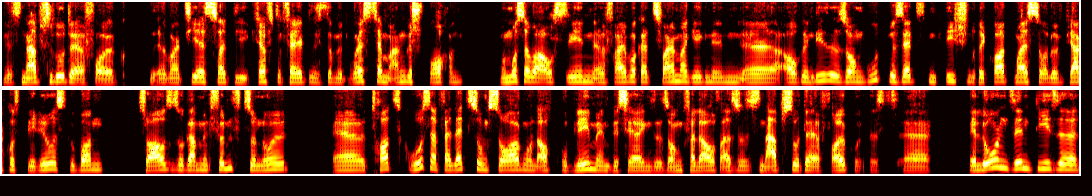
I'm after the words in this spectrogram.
Das ist ein absoluter Erfolg. Äh, Matthias hat die Kräfteverhältnisse mit West Ham angesprochen. Man muss aber auch sehen, äh, Freiburg hat zweimal gegen den äh, auch in dieser Saison gut besetzten griechischen Rekordmeister Olympiakos Piraeus gewonnen. Zu Hause sogar mit 5 zu 0. Äh, trotz großer Verletzungssorgen und auch Probleme im bisherigen Saisonverlauf. Also es ist ein absoluter Erfolg und das, äh, der Lohn sind diese,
